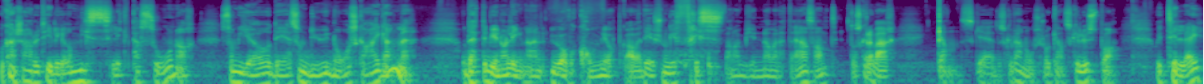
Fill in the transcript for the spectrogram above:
Og kanskje har du tidligere mislikt personer som gjør det som du nå skal i gang med. Og Dette begynner å ligne en uoverkommelig oppgave. Det er jo ikke noe fristende å begynne med dette. her, sant? Da skal det være ganske, det skulle være noe som du har ganske lyst på. Og I tillegg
